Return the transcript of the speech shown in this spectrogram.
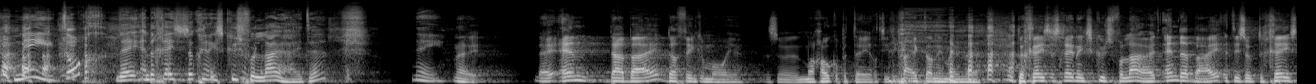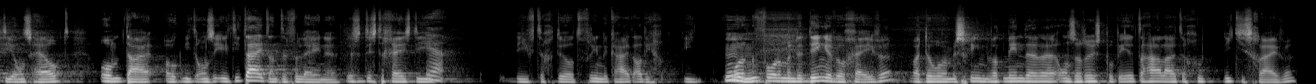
nee, toch? Nee, en de geest is ook geen excuus voor luiheid, hè? Nee. Nee. nee. En daarbij, dat vind ik een mooie. Dus, eh, het mag ook op het tegeltje, die ga ik dan in mijn... eh, de geest is geen excuus voor luiheid. En daarbij, het is ook de geest die ons helpt om daar ook niet onze identiteit aan te verlenen. Dus het is de geest die Ja. liefde, geduld, vriendelijkheid, al die, die Mhm. vormende dingen wil geven. Waardoor we misschien wat minder eh, onze rust proberen te halen uit een goed liedje schrijven.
